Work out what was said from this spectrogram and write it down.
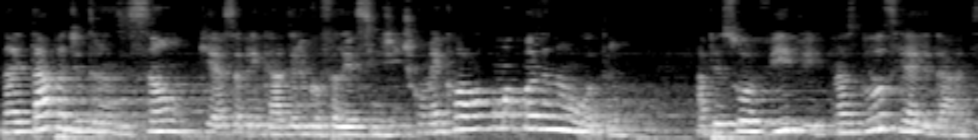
Na etapa de transição, que é essa brincadeira que eu falei assim, gente, como é que coloca uma coisa na outra? A pessoa vive nas duas realidades.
